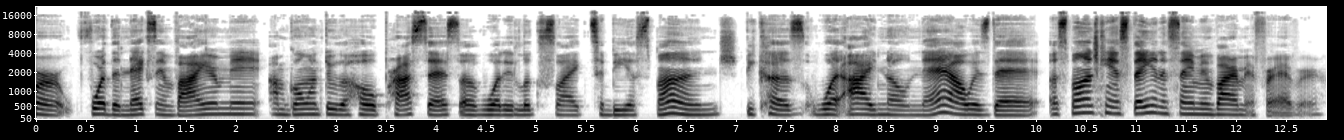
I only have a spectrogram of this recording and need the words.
for for the next environment. I'm going through the whole process of what it looks like to be a sponge because what i know now is that a sponge can't stay in the same environment forever.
